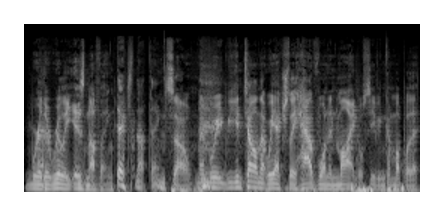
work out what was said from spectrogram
where there really is nothing. There's nothing. So, and we, we can tell him that we actually have one in mind. We'll see if he can come up with it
